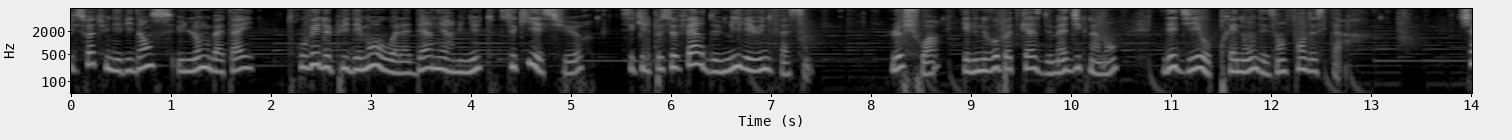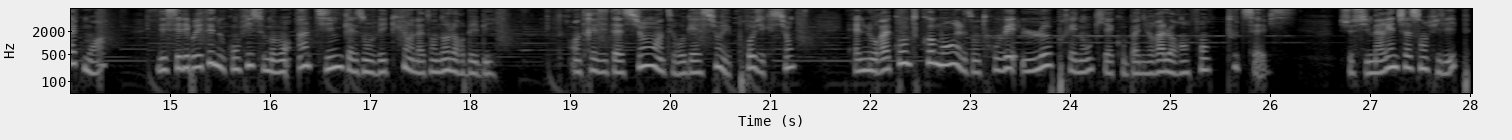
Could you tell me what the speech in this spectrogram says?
Qu'il soit une évidence, une longue bataille, trouver depuis des mois ou à la dernière minute, ce qui est sûr, c'est qu'il peut se faire de mille et une façons. Le choix est le nouveau podcast de Magic Maman dédié au prénom des enfants de stars. Chaque mois, des célébrités nous confient ce moment intime qu'elles ont vécu en attendant leur bébé. Entre hésitation, interrogation et projection, elles nous racontent comment elles ont trouvé le prénom qui accompagnera leur enfant toute sa vie. Je suis Marine Chasson-Philippe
